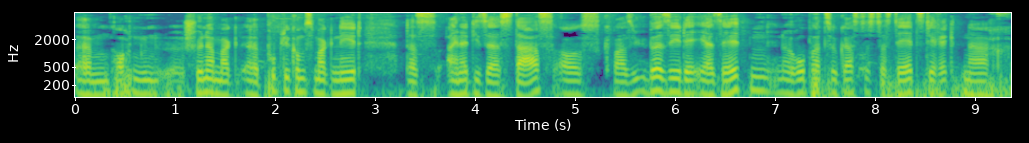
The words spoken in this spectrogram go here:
ähm, auch ein äh, schöner Mag äh, Publikumsmagnet, dass einer dieser Stars aus quasi Übersee, der eher selten in Europa zu Gast ist, dass der jetzt direkt nach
